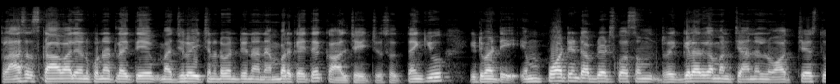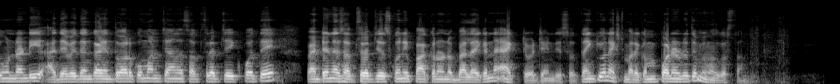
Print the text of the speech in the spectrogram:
క్లాసెస్ కావాలి అనుకున్నట్లయితే మధ్యలో ఇచ్చినటువంటి నా నెంబర్కి అయితే కాల్ చేయొచ్చు. So thank you. ఇటువంటి ఇంపార్టెంట్ అప్డేట్స్ కోసం రెగ్యులర్గా మన ఛానల్ని వాచ్ చేస్తూ ఉండండి. అదేవిధంగా ఇంతవరకు మన ఛానల్ సబ్స్క్రైబ్ చేయకపోతే వెంటనే సబ్స్క్రైబ్ చేసుకొని పక్కన ఉన్న బెల్ ఐకన్ యాక్టివేట్ చేయండి. So thank you. నెక్స్ట్ మరి ఇంపార్టెంట్ అయితే మేము ముందుకు వస్తాను.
